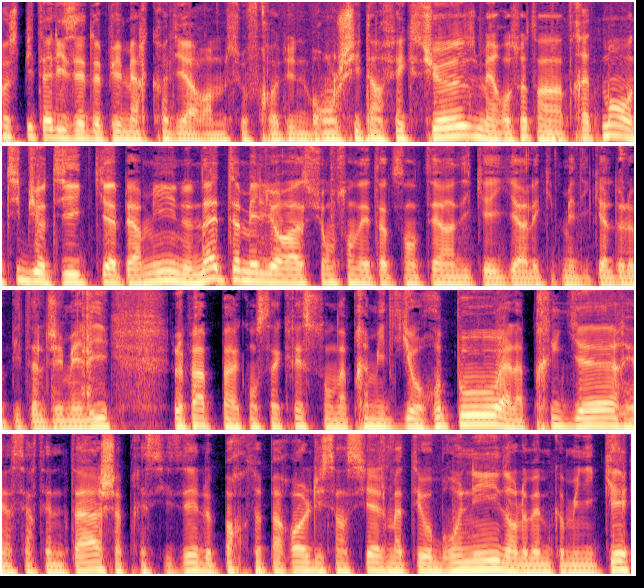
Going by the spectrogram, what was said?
hospitalisé depuis mercredi à Rome, souffre d'une bronchite infectieuse, mais reçoit un traitement antibiotique qui a permis une nette amélioration de son état de santé, a indiqué hier l'équipe médicale de l'hôpital Gemelli. Le pape a consacré son après-midi au repos, à la prière et à certaines tâches, a précisé le porte-parole du Saint-Siège Matteo Bruni dans le même communiqué.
